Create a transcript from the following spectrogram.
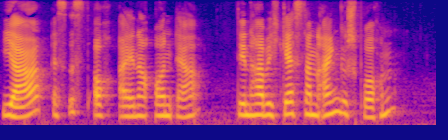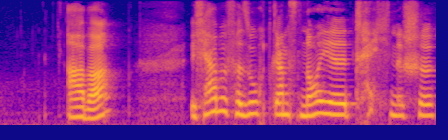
ja, es ist auch einer on air. Den habe ich gestern eingesprochen. Aber ich habe versucht, ganz neue technische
